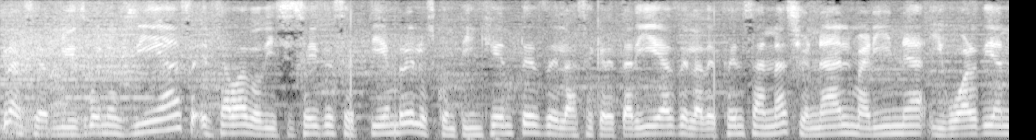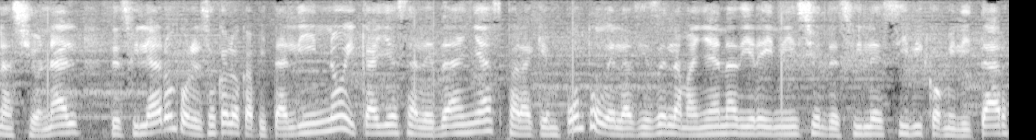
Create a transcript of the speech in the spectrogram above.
Gracias Luis, buenos días. El sábado 16 de septiembre los contingentes de las Secretarías de la Defensa Nacional, Marina y Guardia Nacional desfilaron por el Zócalo Capitalino y calles aledañas para que en punto de las 10 de la mañana diera inicio el desfile cívico-militar,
